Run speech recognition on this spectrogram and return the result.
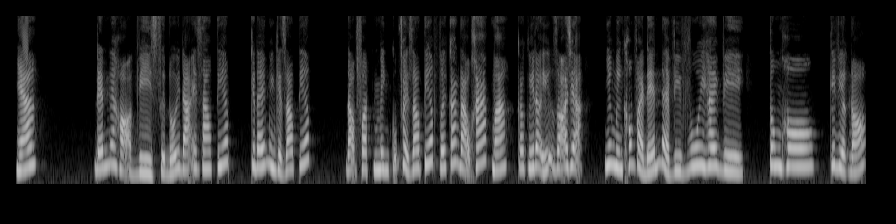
nhé đến với họ vì sự đối đãi giao tiếp. Cái đấy mình phải giao tiếp. Đạo phật mình cũng phải giao tiếp với các đạo khác mà. Các quý đạo hữu rõ chưa ạ? Nhưng mình không phải đến để vì vui hay vì tung hô cái việc đó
